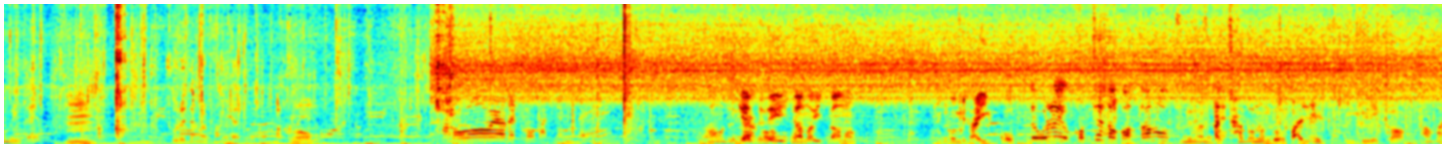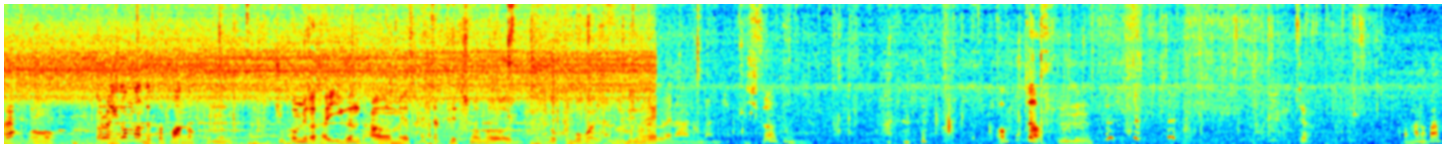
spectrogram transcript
이네. 음. 조리생을 파는 게 아니구나. 그럼. 다 넣어야 될 것 같은데. 너무 근데 근데 있잖아 있잖아. 쭈꾸미 다 익고. 근데 원래 이거 겉에다가 따로 굽는데. 아니 차도는 너무 빨리 익으니까. 아 그래? 어. 그럼 이것만 넣고 더 안 넣고. 음. 쭈꾸미가 다 익은 다음에 살짝 데쳐서 넣고 먹어야 차돌이야. 그래 왜안 만져? 있어? 없죠? 음. 반반?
